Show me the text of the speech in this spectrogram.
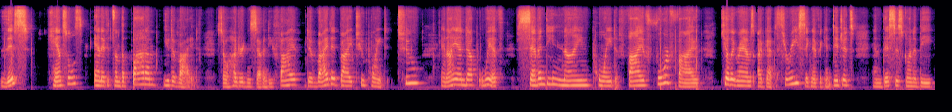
This cancels, and if it's on the bottom, you divide. So 175 divided by 2.2, and I end up with 79.545 kilograms. I've got three significant digits, and this is going to be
